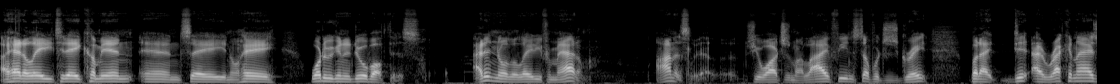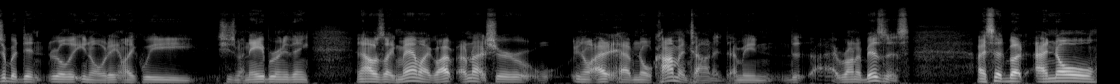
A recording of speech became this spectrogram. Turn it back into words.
I had a lady today come in and say, you know, hey, what are we going to do about this? I didn't know the lady from Adam. Honestly, uh, she watches my live feed and stuff, which is great. But I did I recognize her, but didn't really, you know, it ain't like we she's my neighbor or anything. And I was like, ma'am, I go, I'm not sure, you know, I have no comment on it. I mean, I run a business. I said, but I know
